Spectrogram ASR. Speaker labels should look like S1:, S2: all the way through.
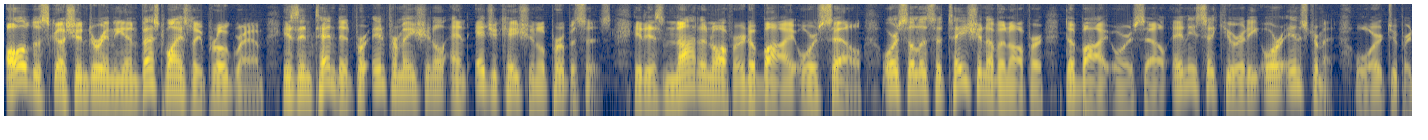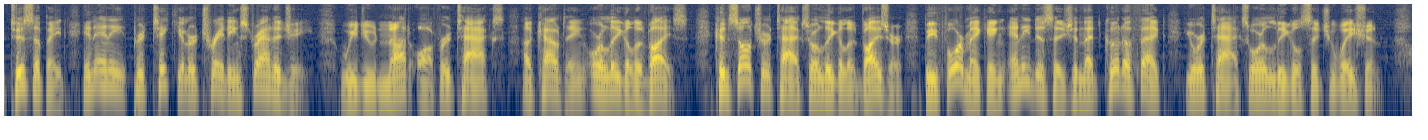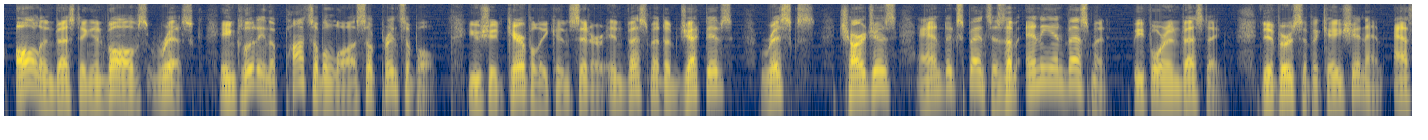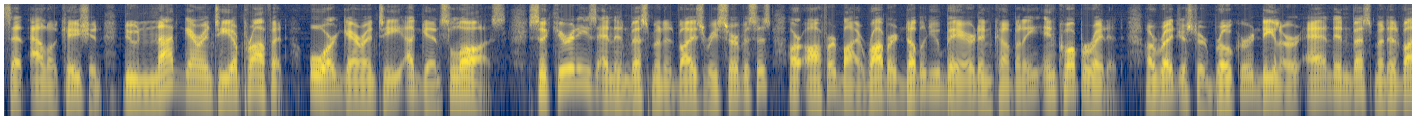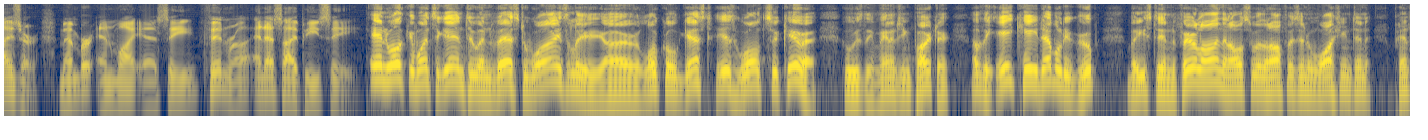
S1: All discussion during the Invest Wisely program is intended for informational and educational purposes. It is not an offer to buy or sell, or solicitation of an offer to buy or sell any security or instrument, or to participate in any particular trading strategy. We do not offer tax, accounting, or legal advice. Consult your tax or legal advisor before making any decision that could affect your tax or legal situation. All investing involves risk, including the possible loss of principal. You should carefully consider investment objectives, risks, charges, and expenses of any investment before investing. Diversification and asset allocation do not guarantee a profit or guarantee against loss. Securities and investment advisory services are offered by Robert W. Baird and Company, Incorporated, a registered broker, dealer, and investment advisor. Member NYSE, FINRA, and SIPC.
S2: And welcome once again to Invest Wisely. Our local guest is Walt Sekera, who is the managing partner of the AKW Group, based in Fairlawn and also with an office in Washington, Pennsylvania.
